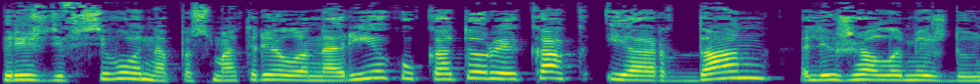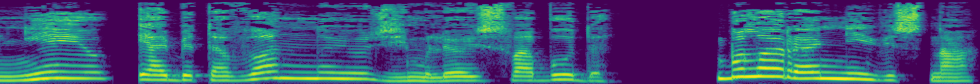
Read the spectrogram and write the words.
Прежде всего она посмотрела на реку, которая, как и Ордан, лежала между нею и обетованную землей свободы. Была ранняя весна,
